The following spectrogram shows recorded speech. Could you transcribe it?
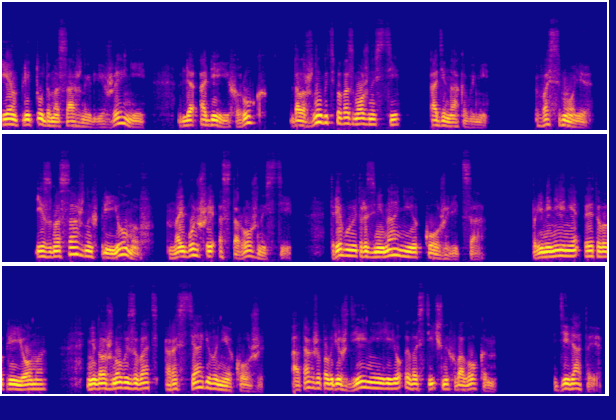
и амплитуда массажных движений для обеих рук должны быть по возможности одинаковыми. Восьмое. Из массажных приемов наибольшей осторожности требует разминание кожи лица. Применение этого приема не должно вызывать растягивание кожи, а также повреждение ее эластичных волокон. Девятое.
